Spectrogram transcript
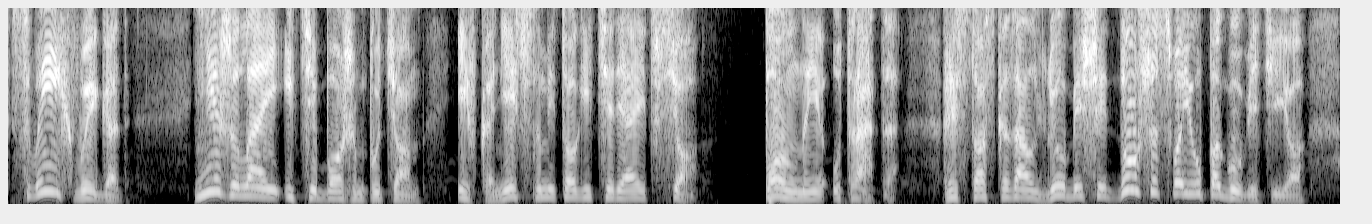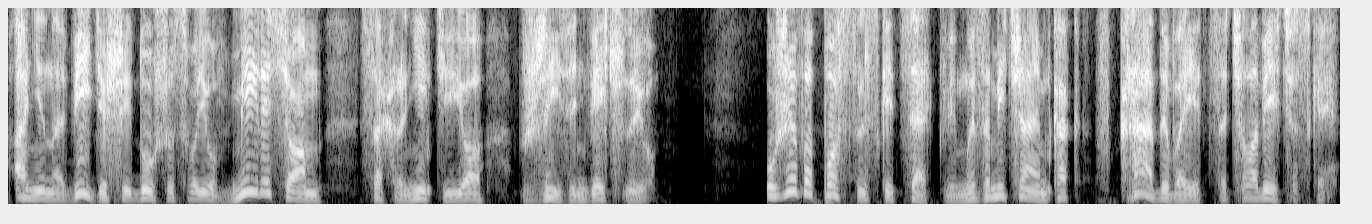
своих выгод, не желая идти Божьим путем, и в конечном итоге теряет все. Полная утрата – Христос сказал, любящий душу свою погубить ее, а ненавидящий душу свою в мире сем сохранить ее в жизнь вечную. Уже в апостольской церкви мы замечаем, как вкрадывается человеческое,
